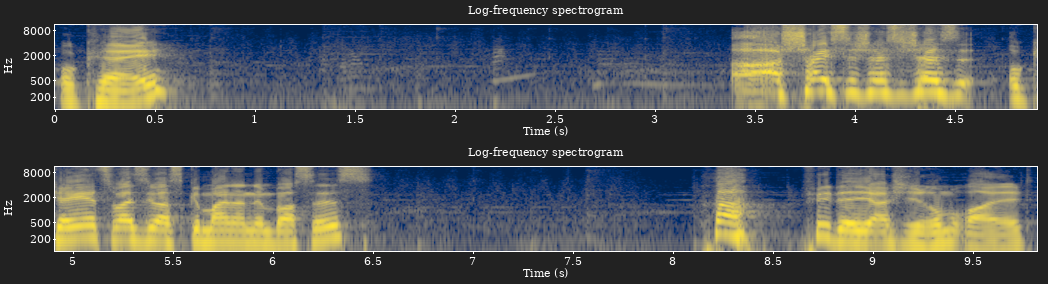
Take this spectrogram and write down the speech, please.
Okay. Ah, oh, scheiße, scheiße, scheiße. Okay, jetzt weiß ich, was gemein an dem Boss ist. Ha, wie der Yoshi rumrollt.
